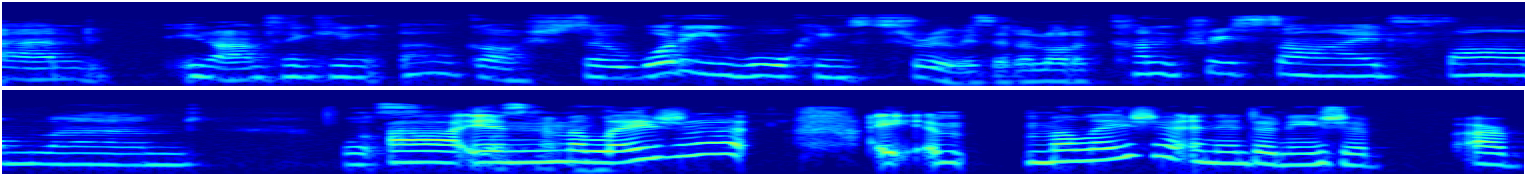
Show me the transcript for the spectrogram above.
and you know, I'm thinking, oh gosh, so what are you walking through? Is it a lot of countryside, farmland? What's, uh, what's in happening? Malaysia? I, um, Malaysia and Indonesia are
